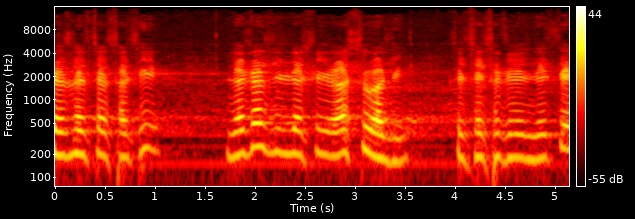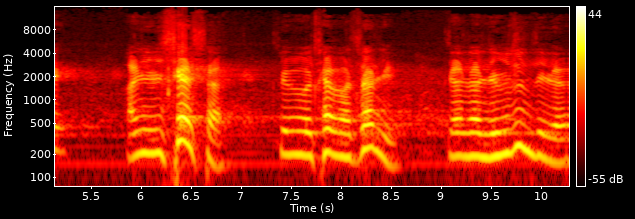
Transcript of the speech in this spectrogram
करण्याच्यासाठी नगर जिल्ह्यातील राष्ट्रवादी त्याचे सगळे नेते आणि विशेषतः ते मोठ्या मताने त्यांना निवडून दिलं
